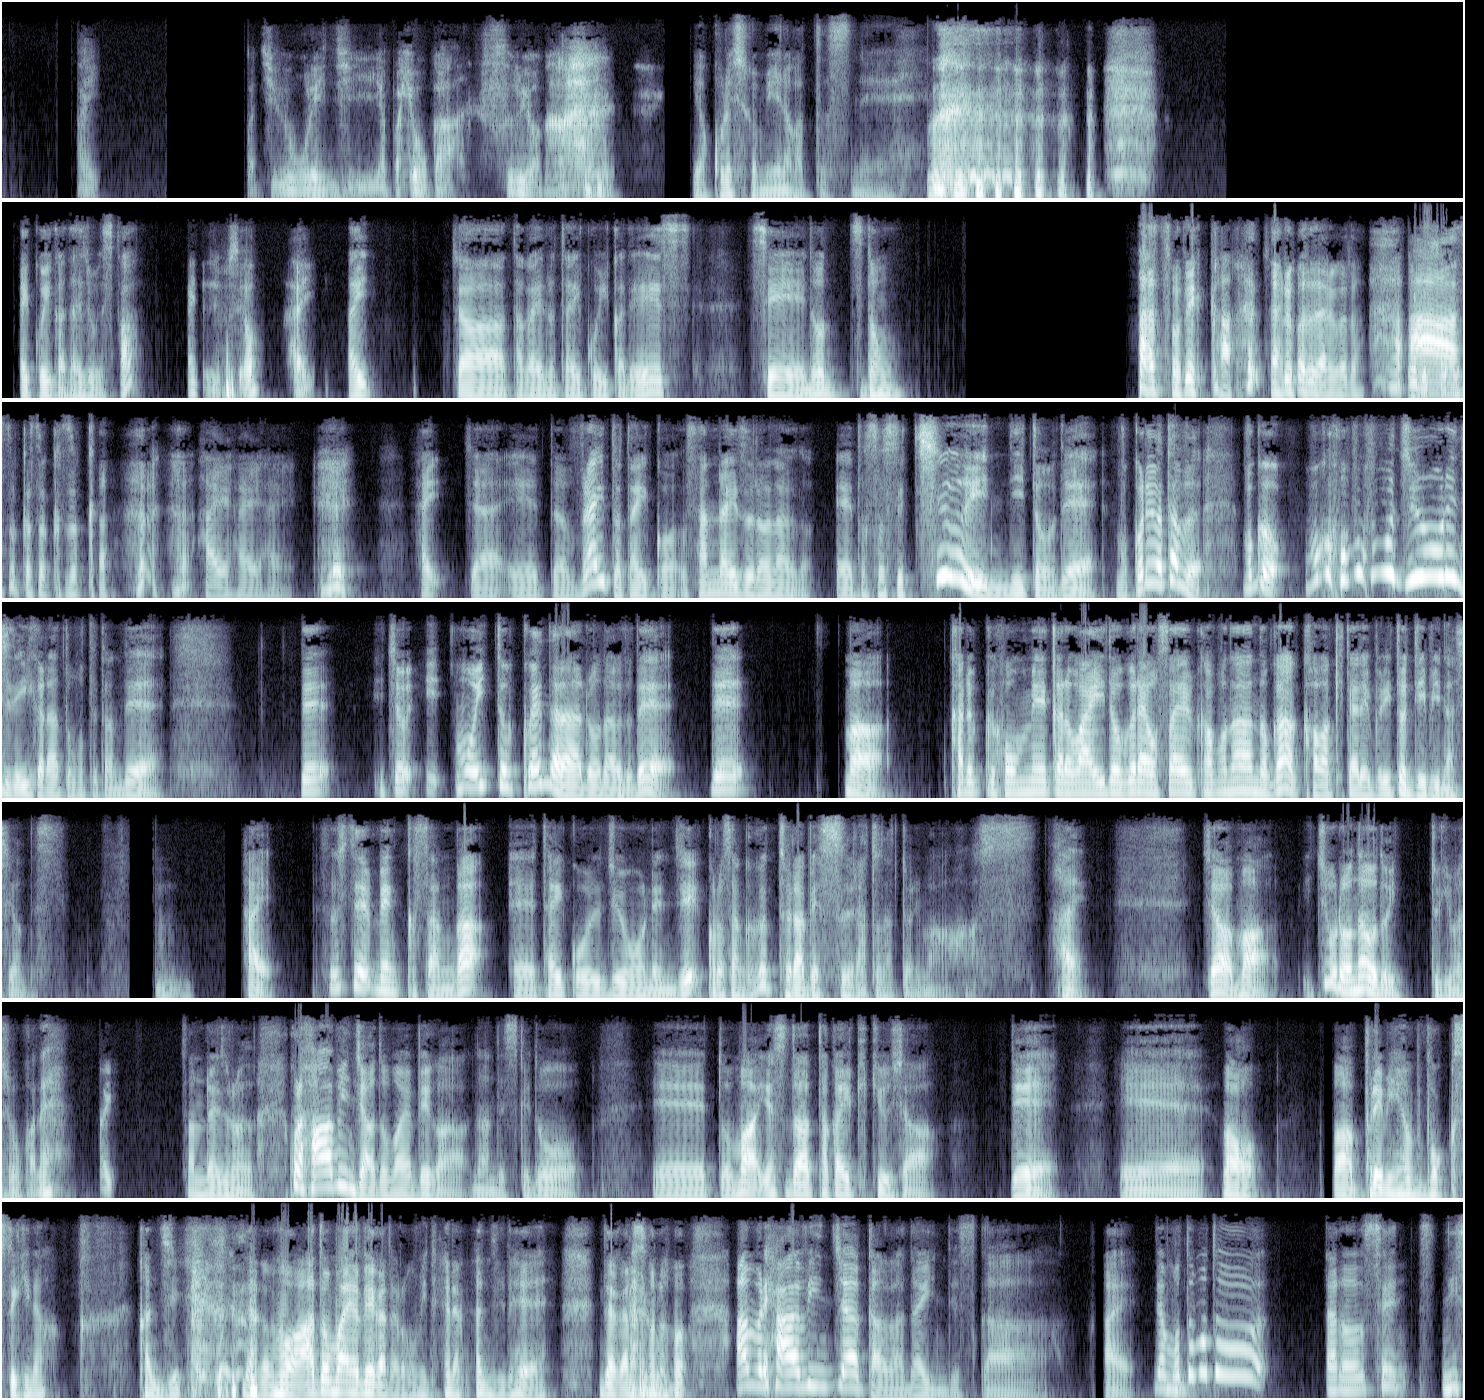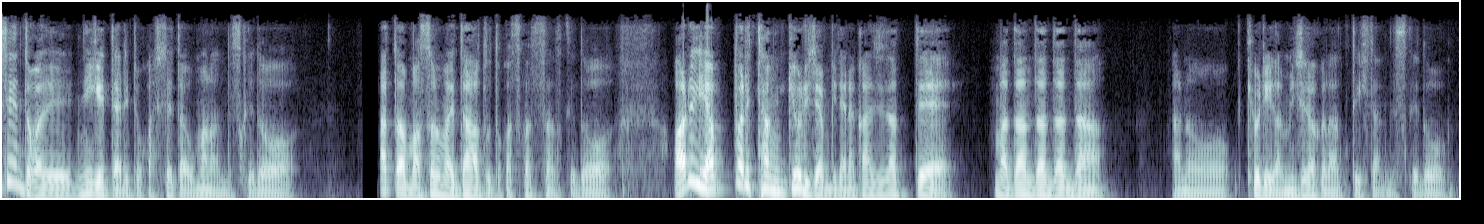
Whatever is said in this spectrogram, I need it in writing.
まあ自分オレンジやっぱ評価するよな。いや、これしか見えなかったですね。太鼓以下大丈夫ですか？はい、大丈夫ですよ。はい。はい。じゃあ、互いの太鼓以下です。せーの、ズドン。あ、それか。なるほど、なるほど。ああ、そっかそっかそっか。はいはいはい。はい。じゃあ、えっ、と、ブライト対抗、サンライズロナウド。えっ、と、そして注意2頭で、もうこれは多分、僕、僕ほぼほぼ純オレンジでいいかなと思ってたんで、で、一応、いもう1頭加えたらロナウドで、で、まあ、軽く本命からワイドぐらい抑えるかもなのが、川北レブリとディビナシオンです。うん。はい。そして、ベンクさんが、えー、対抗純オレンジ、黒三角、トラベスーラとなっております。はい。じゃあ、まあ、一応ロナウド言っときましょうかね。はい。サンライズロナウド。これ、ハービンジャー、アドマイベガなんですけど、えっ、と、まあ、安田孝之厩舎で、えー、まあ、まあ、プレミアムボックス的な 感じ？なんかもうアドマイベガだろ、みたいな感じで。だからその、あんまりハービンジャー感がないんですが、はい。で、もともと、あの、2000とかで逃げたりとかしてた馬なんですけど、あとはまあその前ダートとか使ってたんですけど、あれやっぱり短距離じゃんみたいな感じになって、まあだんだんだんだん、あの、距離が短くなってきたんですけど、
